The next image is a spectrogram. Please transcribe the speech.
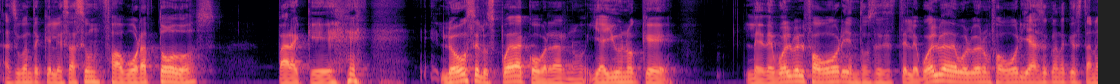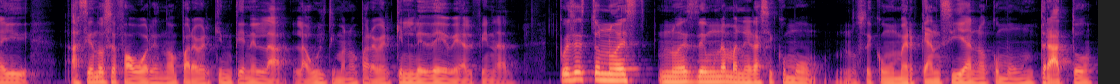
hace cuenta que les hace un favor a todos para que luego se los pueda cobrar, ¿no? Y hay uno que le devuelve el favor y entonces este le vuelve a devolver un favor y hace cuenta que están ahí haciéndose favores, ¿no? Para ver quién tiene la, la última, ¿no? Para ver quién le debe al final. Pues esto no es, no es de una manera así como, no sé, como mercancía, no como un trato,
